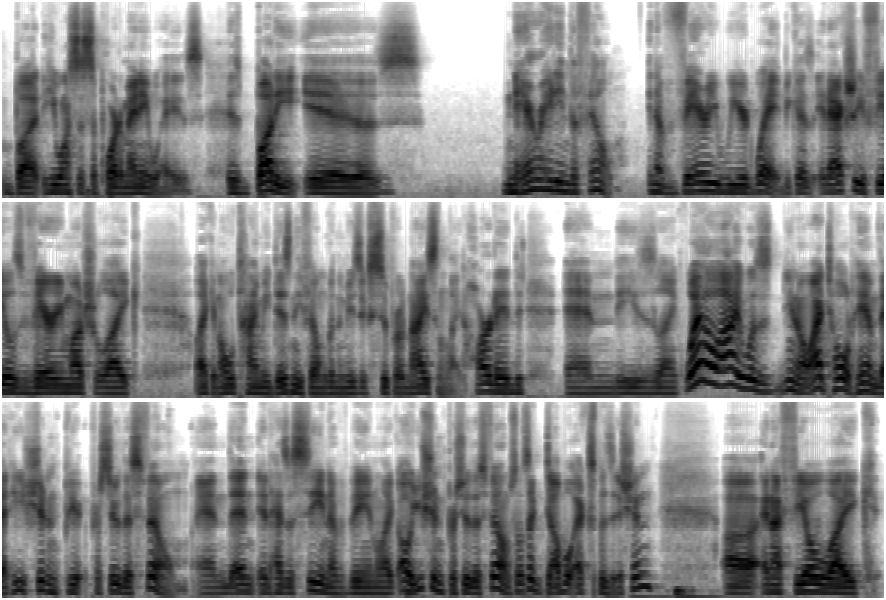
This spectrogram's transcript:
but he wants to support him anyways. His buddy is narrating the film in a very weird way because it actually feels very much like like an old timey Disney film when the music's super nice and lighthearted. And he's like, "Well, I was, you know, I told him that he shouldn't p- pursue this film." And then it has a scene of being like, "Oh, you shouldn't pursue this film." So it's like double exposition. Uh, and I feel like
